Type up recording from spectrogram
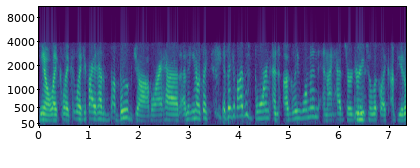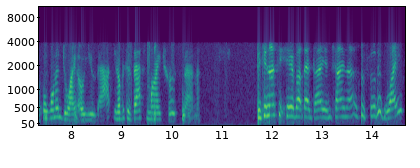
You know, like like like if I had had a boob job or I had, an, you know, it's like it's like if I was born an ugly woman and I had Mm-hmm. surgery to look like a beautiful woman, do I owe you that? You know, because that's my truth then. Did you not hear about that guy in China who sued his wife?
